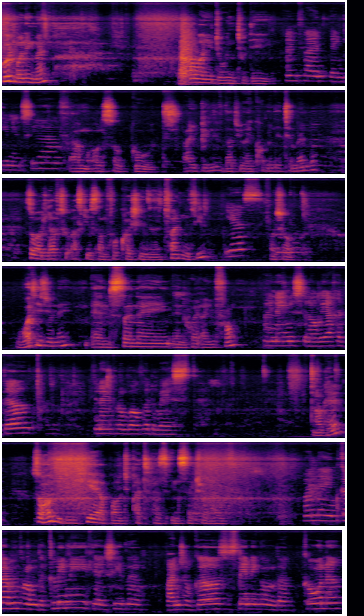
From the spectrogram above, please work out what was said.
Good morning, ma'am. How are you doing today? I'm fine, thanking yourself. I'm also good. I believe that you are a community member. So I'd love to ask you some four questions. Is it fine with you? Yes. For sure. What is your name and surname and where are you from? My name is Synobia Geduld and I'm from Beaufort West. Okay. So how did you hear about partners in sexual health? One day I'm coming from the clinic, I see the bunch of girls standing on the corner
